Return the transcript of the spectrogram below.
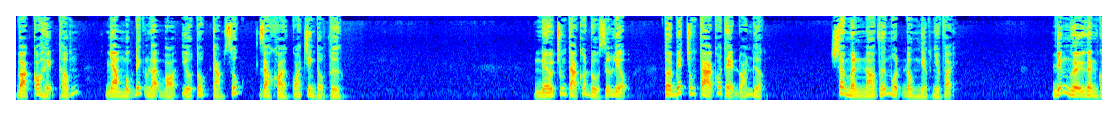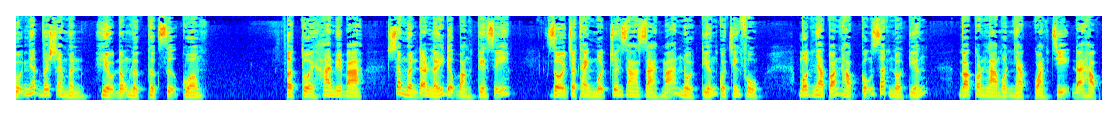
và có hệ thống nhằm mục đích loại bỏ yếu tố cảm xúc ra khỏi quá trình đầu tư. Nếu chúng ta có đủ dữ liệu, tôi biết chúng ta có thể đoán được. Simon nói với một đồng nghiệp như vậy. Những người gần gũi nhất với Simon hiểu động lực thực sự của ông. Ở tuổi 23, Simon đã lấy được bằng tiến sĩ, rồi trở thành một chuyên gia giải mã nổi tiếng của chính phủ, một nhà toán học cũng rất nổi tiếng, và còn là một nhà quản trị đại học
